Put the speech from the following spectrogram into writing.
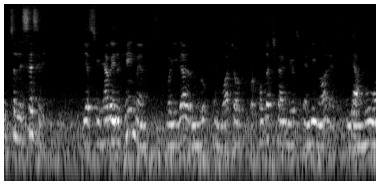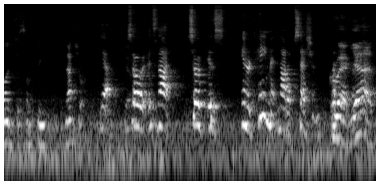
it's a necessity. Yes, you have entertainment, but you gotta look and watch out for how much time you're spending on it, and Yeah. then move on to something natural. Yeah, Yeah. so it's not, so it's entertainment, not obsession. Correct. Yeah.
